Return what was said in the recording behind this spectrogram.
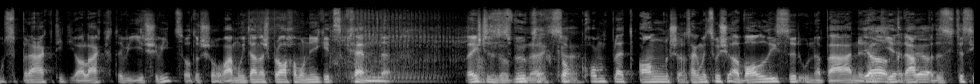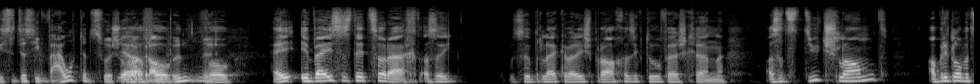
ausprägte Dialekte wie in der Schweiz oder schon. Auch in den Sprachen, die ich jetzt kenne. Weißt du, das ist ich wirklich so komplett anders. Sagen wir zum Beispiel ein Walliser und ein Berner. Ja, die rappen, ja. das, das, sind, das sind Welten dazwischen. Ja, oder Graubündner. voll. Hey, ich weiß es nicht so recht. Also ich muss überlegen, welche Sprache ich du fest kenne. Also das Deutschland, aber ich glaube, in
